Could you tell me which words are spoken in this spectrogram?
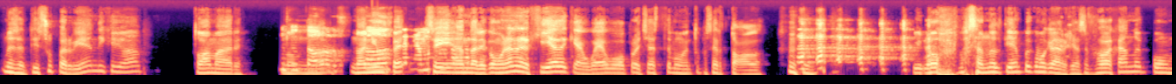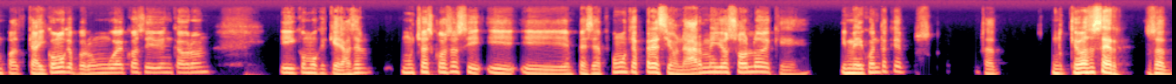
me sentí súper bien, dije yo, ah, toda madre. No, todos, no, hay ni un Sí, ándale, como una energía de que a huevo aprovechar este momento para hacer todo. y luego pasando el tiempo y como que la energía se fue bajando y pum, caí como que por un hueco así bien cabrón y como que quería hacer muchas cosas y, y, y empecé como que a presionarme yo solo de que, y me di cuenta que, pues, o sea, ¿qué vas a hacer? O sea,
